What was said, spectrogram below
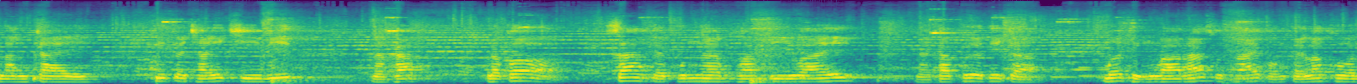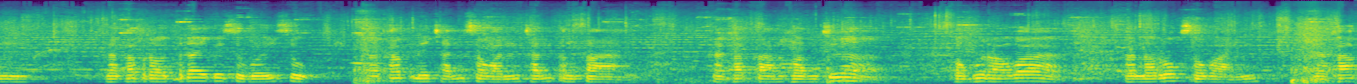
ำลังใจที่จะใช้ชีวิตนะครับ แล้วก็สร้างแต่คุณงามความดีไว้นะครับ เพื่อที่จะเมื่อถึงวาระสุดท้ายของแต่ละคนนะครับ เราจะได้ไปเสวยสุขนะครับ ในชั้นสวรรค์ชั้นต่างๆนะครับ ตามความเชื่อของพวกเราว่า นรกสวรรค์นะครับ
